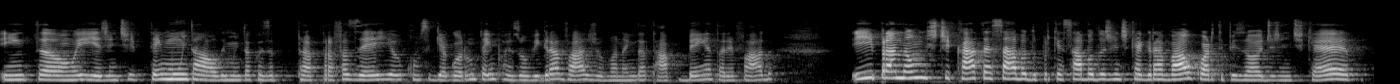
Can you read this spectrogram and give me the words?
Então, e a gente tem muita aula e muita coisa para fazer e eu consegui agora um tempo, resolvi gravar, a Giovana ainda tá bem atarefada. E para não esticar até sábado, porque sábado a gente quer gravar o quarto episódio, a gente quer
